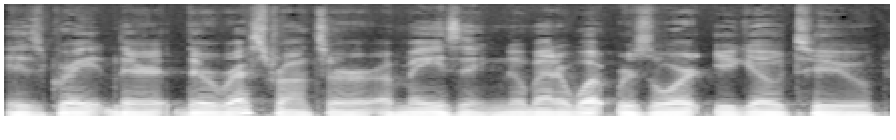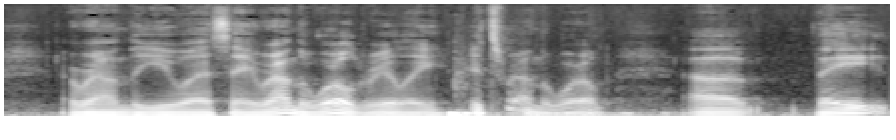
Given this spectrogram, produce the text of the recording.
is great, and their their restaurants are amazing. No matter what resort you go to around the USA, around the world, really, it's around the world. Uh, they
